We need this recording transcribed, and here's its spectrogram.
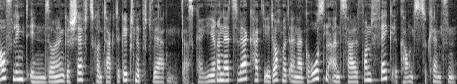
Auf LinkedIn sollen Geschäftskontakte geknüpft werden. Das Karrierenetzwerk hat jedoch mit einer großen Anzahl von Fake-Accounts zu kämpfen.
